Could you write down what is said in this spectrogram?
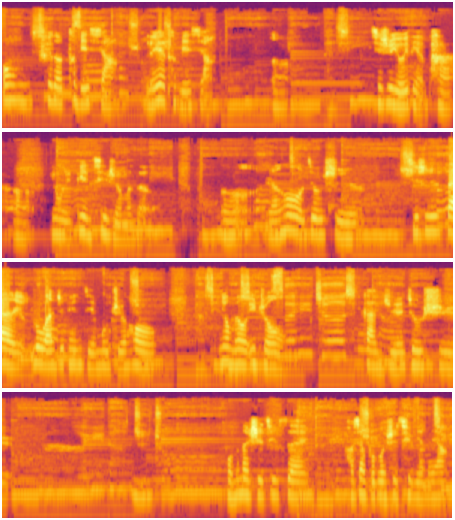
风吹得特别响，雷也特别响，嗯，其实有一点怕，嗯，因为电器什么的，嗯，然后就是，其实，在录完这篇节目之后，你有没有一种感觉，就是？我们的十七岁，好像不过是去年的样子。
